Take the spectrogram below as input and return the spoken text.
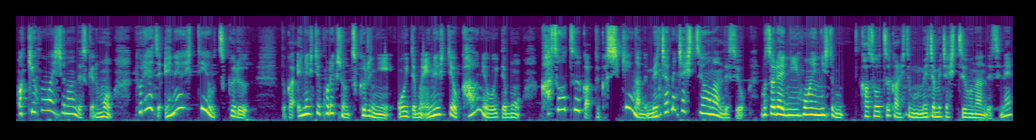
まあ、基本は一緒なんですけども、とりあえず NFT を作るとか NFT コレクションを作るにおいても NFT を買うにおいても仮想通貨っていうか資金がね、めちゃめちゃ必要なんですよ。まあ、それは日本円にしても仮想通貨にしてもめちゃめちゃ必要なんですね。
